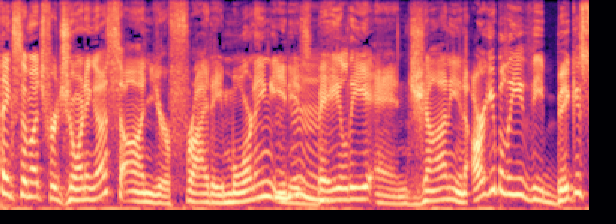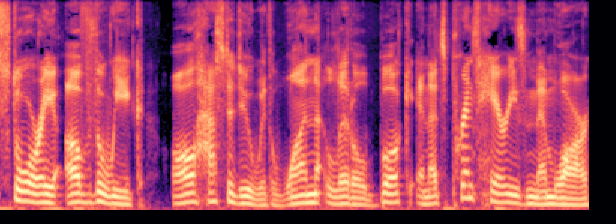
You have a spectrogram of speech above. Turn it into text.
Thanks so much for joining us on your Friday morning. It is mm-hmm. Bailey and Johnny, and arguably the biggest story of the week all has to do with one little book, and that's Prince Harry's memoir,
